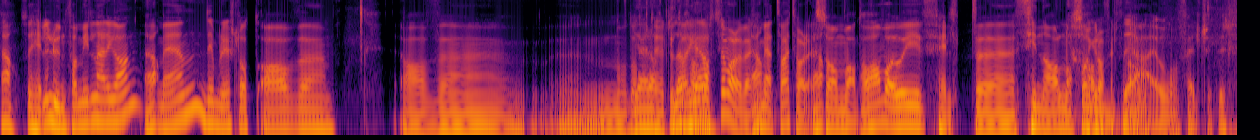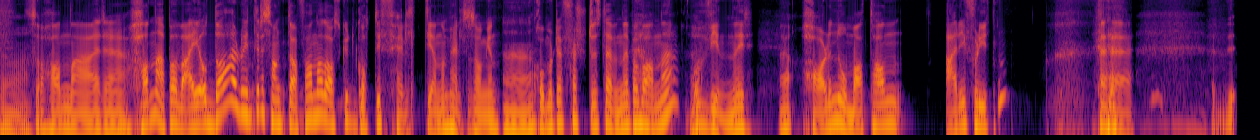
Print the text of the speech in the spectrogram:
Ja. Så hele Lund-familien er i gang, Ja. men de ble slått av eh, av uh, Geir Atle, var det. Vel, Ja. Medtveit var det, Ja. som vant. Og han var jo i feltfinalen også, Han, det er jo feltskytter, så Så han er, uh, han er på vei, og da er det interessant, da, for han har da skutt godt i felt gjennom hele sesongen. Eh, Kommer til første stevne på bane og vinner. Ja. Har det noe med at han er i flyten? det,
